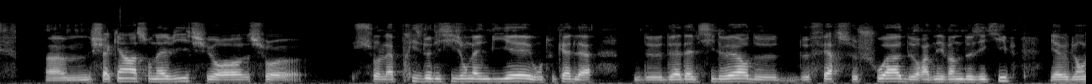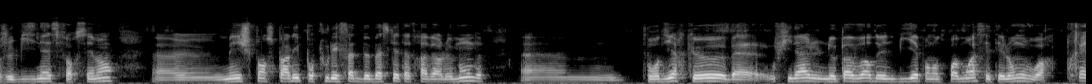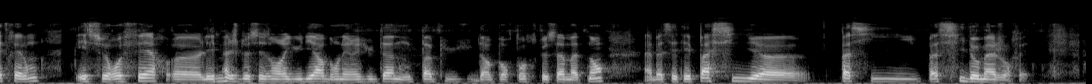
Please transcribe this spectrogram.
Chacun a son avis sur, sur, sur la prise de décision de la NBA, ou en tout cas de, la, de Adam Silver, de, de faire ce choix de ramener 22 équipes. Il y avait de l'enjeu business forcément, euh, mais je pense parler pour tous les fans de basket à travers le monde, euh, pour dire que bah, au final, ne pas voir de NBA pendant trois mois, c'était long, voire très très long, et se refaire euh, les matchs de saison régulière dont les résultats n'ont pas plus d'importance que ça maintenant, ah bah, c'était pas si pas si pas si dommage en fait.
